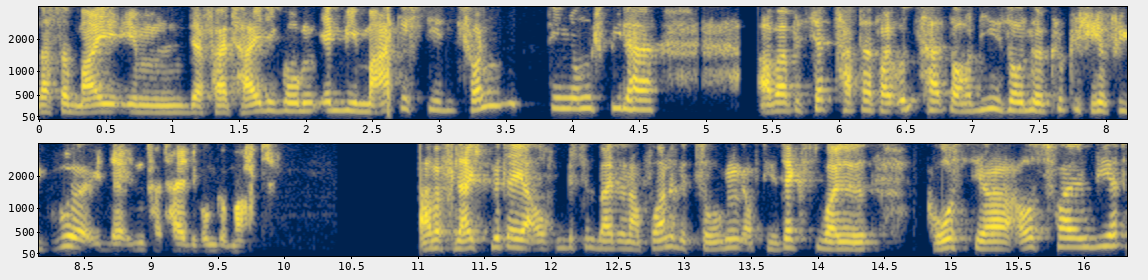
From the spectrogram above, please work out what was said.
Lasse Mai in der Verteidigung. Irgendwie mag ich den schon, den jungen Spieler. Aber bis jetzt hat er bei uns halt noch nie so eine glückliche Figur in der Innenverteidigung gemacht. Aber vielleicht wird er ja auch ein bisschen weiter nach vorne gezogen auf die Sechs, weil Groß ja ausfallen wird.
